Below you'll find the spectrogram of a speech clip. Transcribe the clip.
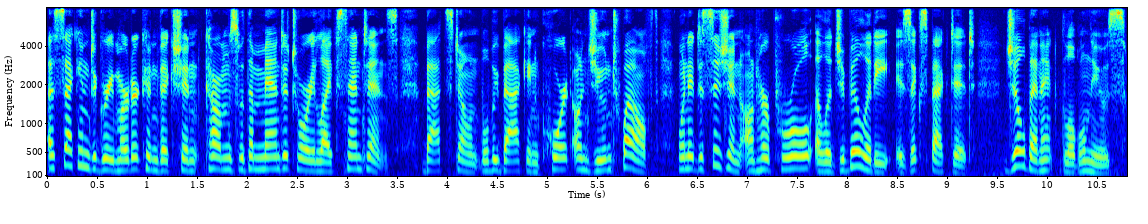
A second degree murder conviction comes with a mandatory life sentence. Batstone will be back in court on June 12th when a decision on her parole eligibility is expected. Jill Bennett, Global News.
